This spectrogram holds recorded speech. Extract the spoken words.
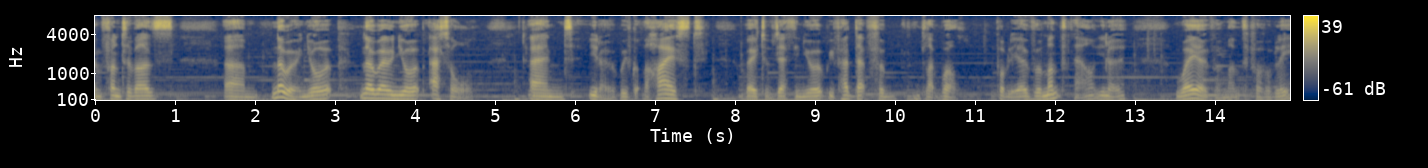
in front of us. Um, nowhere in Europe, nowhere in Europe at all. And, you know, we've got the highest rate of death in Europe. We've had that for, like, well, probably over a month now, you know, way over a month probably,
